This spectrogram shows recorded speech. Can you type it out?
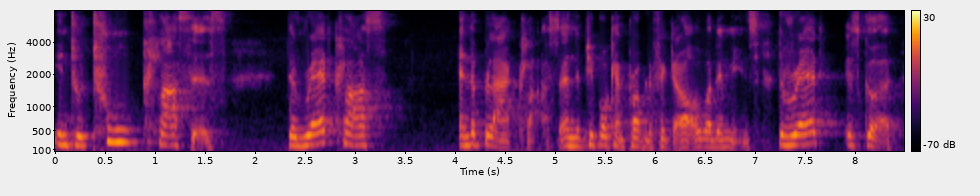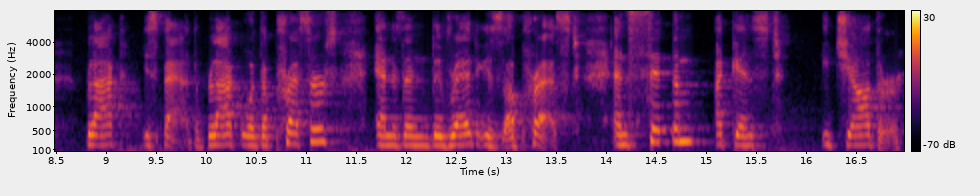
into two classes the red class and the black class. And the people can probably figure out what it means. The red is good, black is bad. The black were the oppressors, and then the red is oppressed, and set them against each other.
